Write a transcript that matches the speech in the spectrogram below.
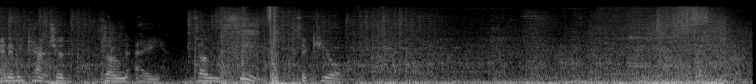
Enemy captured Zone A. Zone C secure.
